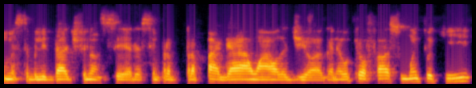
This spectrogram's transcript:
uma estabilidade financeira assim, para pagar uma aula de yoga. Né? O que eu faço muito aqui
